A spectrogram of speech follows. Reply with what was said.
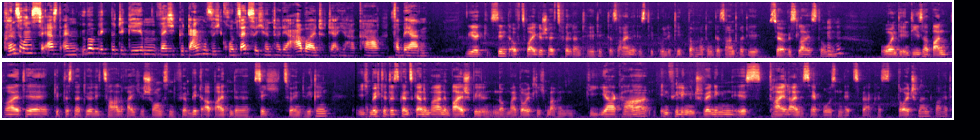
Können Sie uns zuerst einen Überblick bitte geben, welche Gedanken sich grundsätzlich hinter der Arbeit der IHK verbergen? Wir sind auf zwei Geschäftsfeldern tätig. Das eine ist die Politikberatung, das andere die Serviceleistungen. Mhm. Und in dieser Bandbreite gibt es natürlich zahlreiche Chancen für Mitarbeitende, sich zu entwickeln. Ich möchte das ganz gerne mal an einem Beispiel nochmal deutlich machen. Die IHK in Villingen-Schwenningen ist Teil eines sehr großen Netzwerkes, deutschlandweit,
